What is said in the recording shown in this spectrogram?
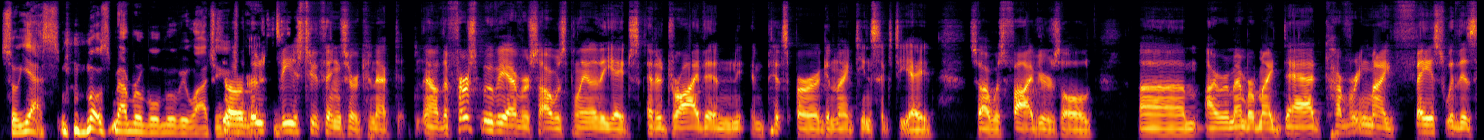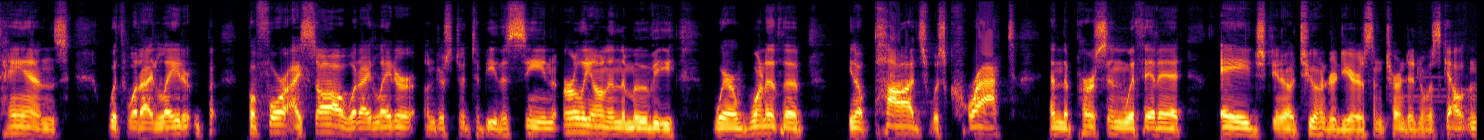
So, yes, most memorable movie watching So these two things are connected. Now, the first movie I ever saw was Planet of the Apes at a drive-in in Pittsburgh in 1968. So I was five years old. Um, I remember my dad covering my face with his hands with what I later, b- before I saw what I later understood to be the scene early on in the movie where one of the, you know, pods was cracked and the person within it aged, you know, 200 years and turned into a skeleton.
